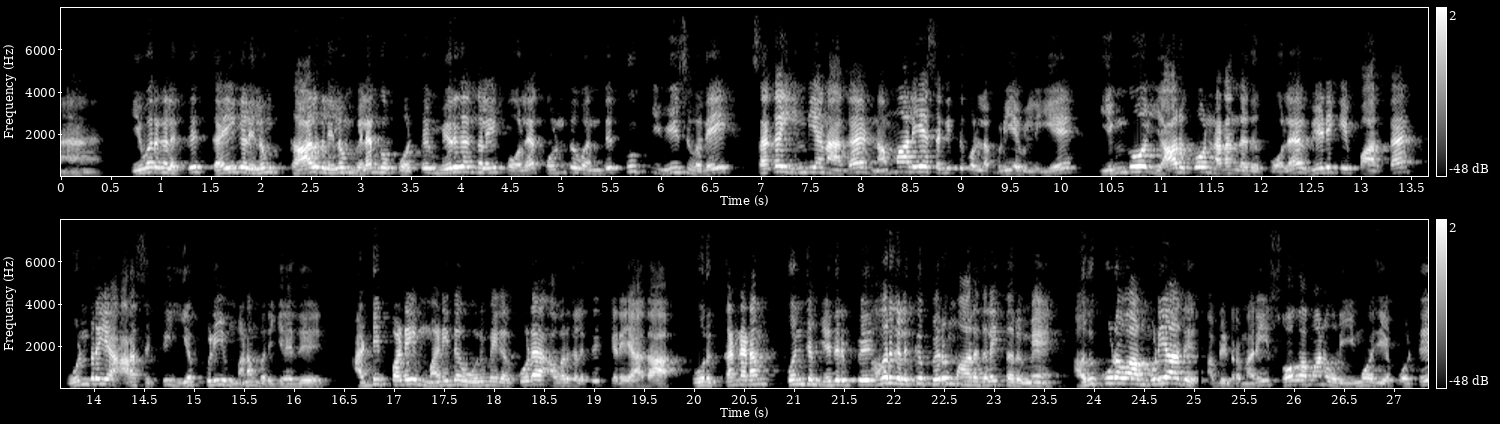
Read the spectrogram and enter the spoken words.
ஆஹ், இவர்களுக்கு கைகளிலும் கால்களிலும் விலங்கு போட்டு மிருகங்களைப் போல கொண்டு வந்து தூக்கி வீசுவதை சக இந்தியனாக நம்மாலேயே சகித்து கொள்ள முடியவில்லையே. எங்கோ யாருக்கோ நடந்தது போல வேடிக்கை பார்க்க ஒன்றிய அரசுக்கு எப்படி மனம் வருகிறது? அடிப்படை மனித உரிமைகள் கூட அவர்களுக்கு கிடையாதா? ஒரு கண்டனம் கொஞ்சம் எதிர்ப்பு அவர்களுக்கு பெரும் ஆறுதலை தருமே. அது கூடவா முடியாது? அப்படின்ற மாதிரி சோகமான ஒரு இமோஜியை போட்டு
